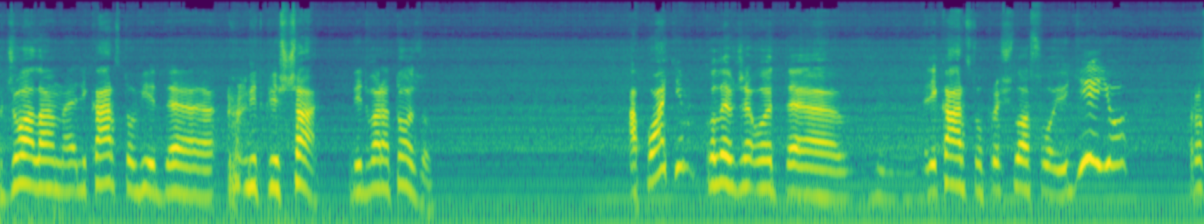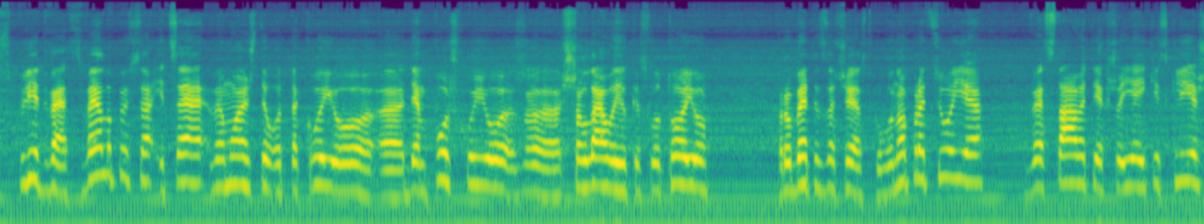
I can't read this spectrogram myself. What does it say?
бджолам лікарство від, е, від кліща, від варатозу. А потім, коли вже от, е, лікарство пройшло свою дію, розплід весь вилупився, і це ви можете от такою е, демпушкою з е, шалевою кислотою робити зачистку. Воно працює, ви ставите, якщо є якийсь кліщ,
